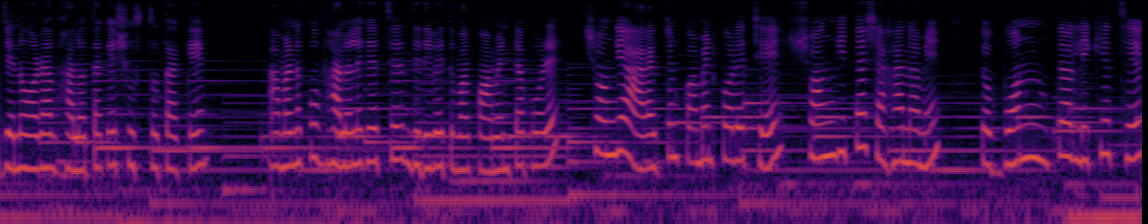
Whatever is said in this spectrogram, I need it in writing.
যেন ওরা ভালো থাকে, সুস্থ থাকে। আমার না খুব ভালো লেগেছে। দিদিভাই, তোমার কমেন্টটা পড়ে। সঙ্গে আর একজন কমেন্ট করেছে, সঙ্গীতা সাহা নামে। তো বোনটা লিখেছে,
